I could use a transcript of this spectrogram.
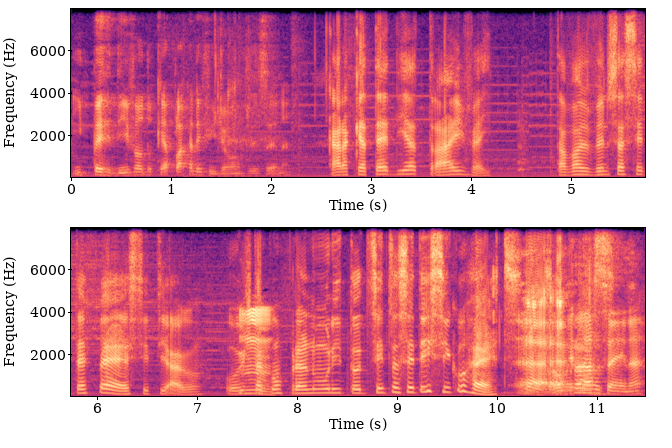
imperdível do que a placa de vídeo, vamos dizer, né? Cara, que até dia atrás, velho, tava vendo 60 FPS, Thiago. Hoje tá hum. tá comprando um monitor de 165 Hz. É, só pra 100, né?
